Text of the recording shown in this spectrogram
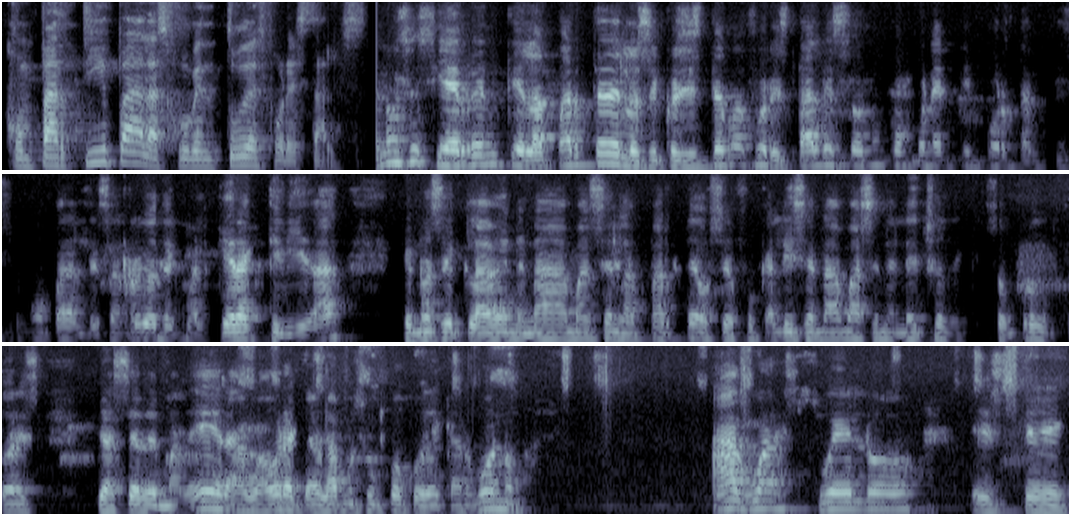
compartir para las juventudes forestales. No se cierren que la parte de los ecosistemas forestales son un componente importantísimo para el desarrollo de cualquier actividad, que no se claven nada más en la parte o se focalicen nada más en el hecho de que son productores ya sea de madera o ahora que hablamos un poco de carbono, agua, suelo, este,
